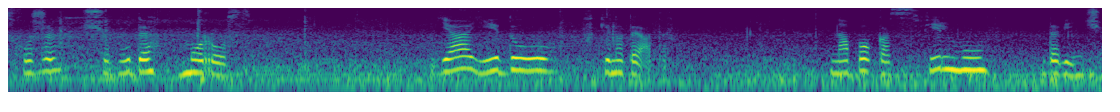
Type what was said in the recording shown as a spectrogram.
Схоже, що буде мороз. Я їду в кінотеатр на показ фільму Да Вінчі.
